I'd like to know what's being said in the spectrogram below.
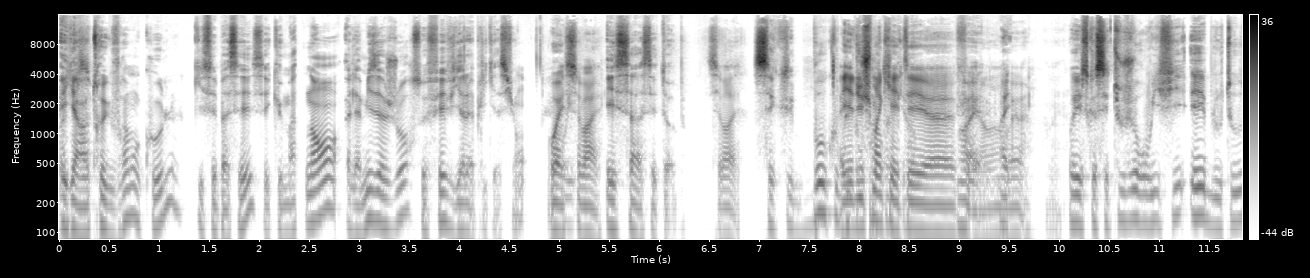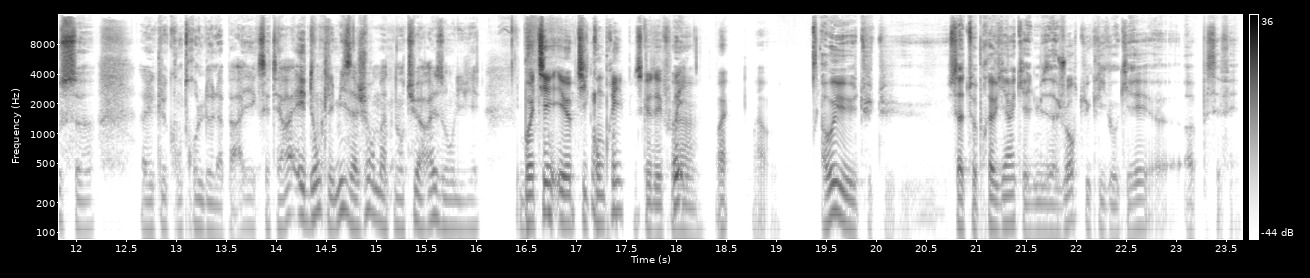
Et il y a un truc vraiment cool qui s'est passé, c'est que maintenant, la mise à jour se fait via l'application. Ouais, Oui. c'est vrai. Et ça, c'est top. C'est vrai. C'est que beaucoup Ah, Il y a du chemin qui a été euh, fait. Ouais, hein, ouais. ouais. Oui, parce que c'est toujours Wi-Fi et Bluetooth euh, avec le contrôle de l'appareil, etc. Et donc les mises à jour maintenant, tu as raison, Olivier. Boîtier et optique compris, parce que des fois. Oui. euh, ouais. Ah oui. Ah oui, tu, tu- ça te prévient qu'il y a une mise à jour, tu cliques OK, euh, hop, c'est fait.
